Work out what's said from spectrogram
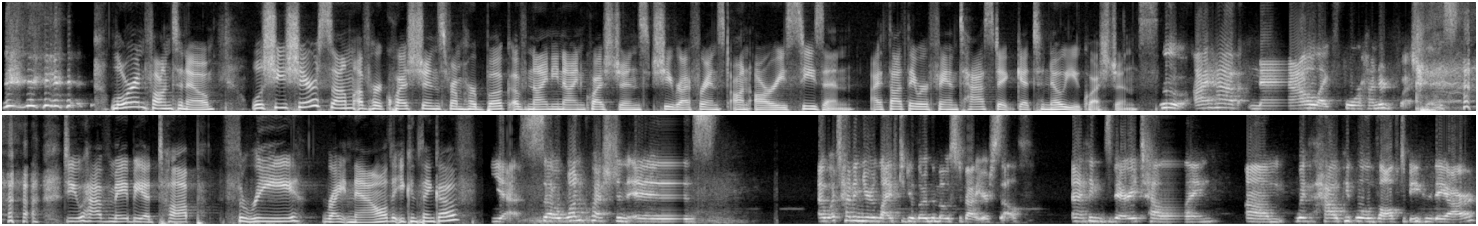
Lauren Fontenot, will she share some of her questions from her book of 99 questions she referenced on Arie's season? I thought they were fantastic get to know you questions. Ooh, I have now like 400 questions. Do you have maybe a top three right now that you can think of? Yes. So one question is at what time in your life did you learn the most about yourself? And I think it's very telling um, with how people evolve to be who they are.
